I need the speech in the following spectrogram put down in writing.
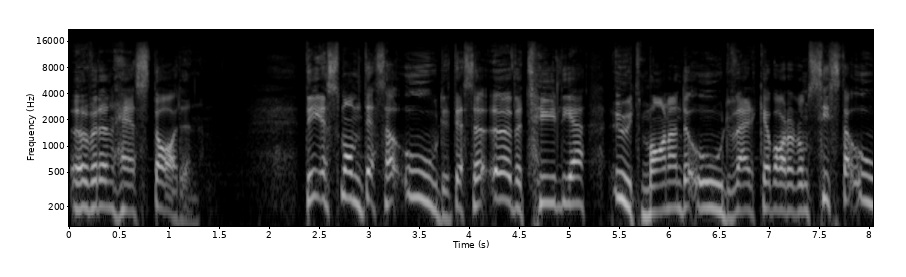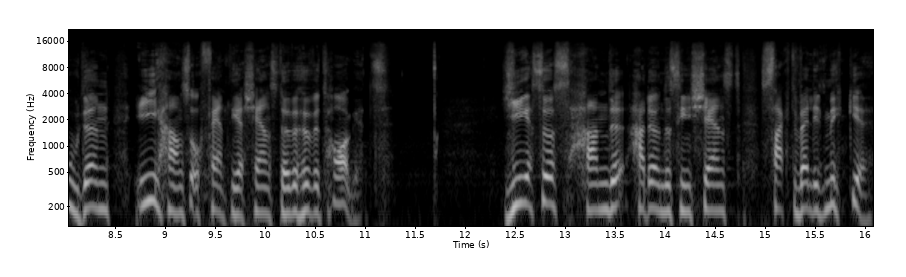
över den här staden. Det är som om dessa ord, dessa övertydliga, utmanande ord verkar vara de sista orden i hans offentliga tjänst överhuvudtaget. Jesus hade under sin tjänst sagt väldigt mycket,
